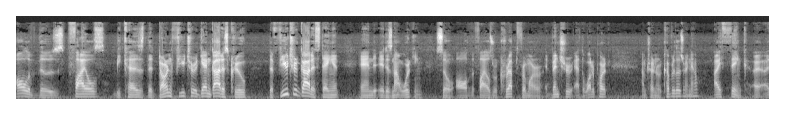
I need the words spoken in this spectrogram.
all of those files because the darn future again goddess crew the future goddess, dang it, and it is not working. So all the files were corrupt from our adventure at the water park. I'm trying to recover those right now. I think uh,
